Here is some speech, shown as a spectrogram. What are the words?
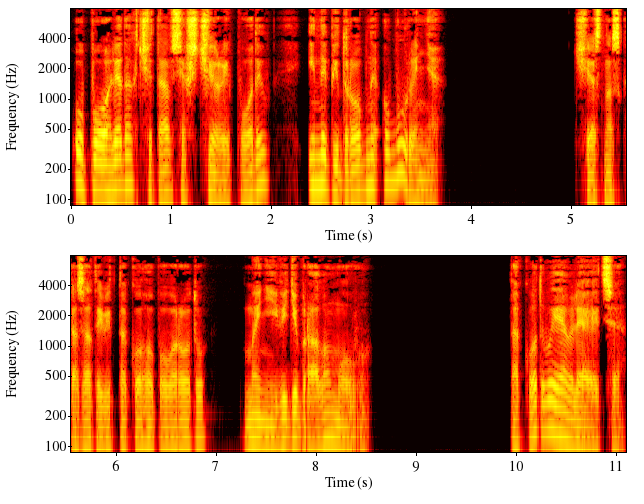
У поглядах читався щирий подив і непідробне обурення. Чесно сказати, від такого повороту мені відібрало мову. Так от виявляється,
